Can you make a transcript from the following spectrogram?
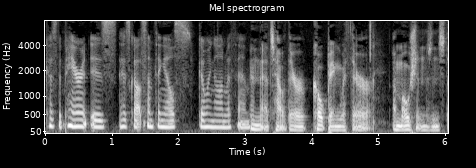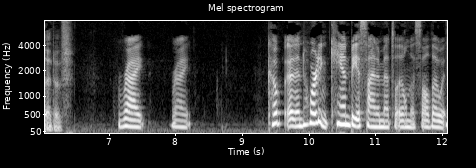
because the parent is has got something else going on with them. And that's how they're coping with their emotions instead of. Right, right. Cope, and hoarding can be a sign of mental illness, although it,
